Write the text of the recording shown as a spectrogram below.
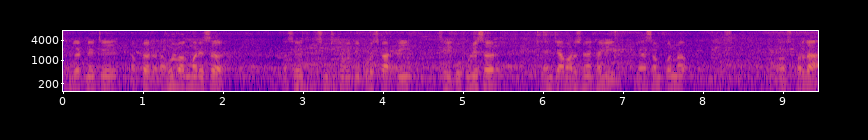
संघटनेचे डॉक्टर राहुल वाघमारे सर तसेच शिवछत्रपती पुरस्कारती श्री गोकुले सर यांच्या मार्गदर्शनाखाली या संपन्न स्पर्धा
